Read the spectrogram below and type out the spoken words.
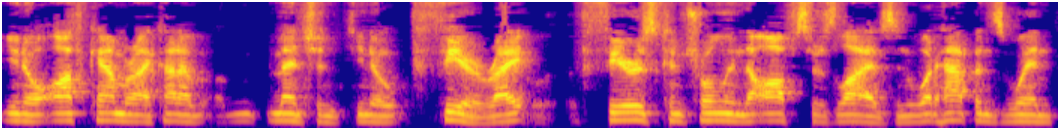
you know, off camera, I kind of mentioned, you know, fear, right? Fear is controlling the officers' lives. And what happens when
